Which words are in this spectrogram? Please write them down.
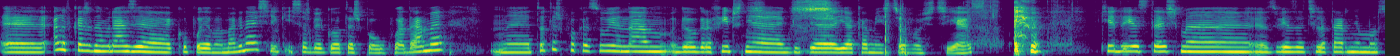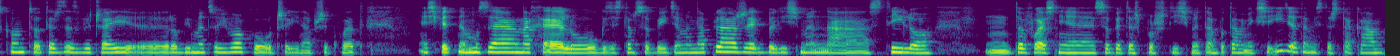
e, ale w każdym razie kupujemy magnesik i sobie go też poukładamy. E, to też pokazuje nam geograficznie, gdzie jaka miejscowość jest. Kiedy jesteśmy zwiedzać latarnię morską, to też zazwyczaj e, robimy coś wokół, czyli na przykład świetne muzea na Helu, gdzieś tam sobie idziemy na plażę, jak byliśmy na Stilo, mm, to właśnie sobie też poszliśmy tam, bo tam jak się idzie, tam jest też taka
